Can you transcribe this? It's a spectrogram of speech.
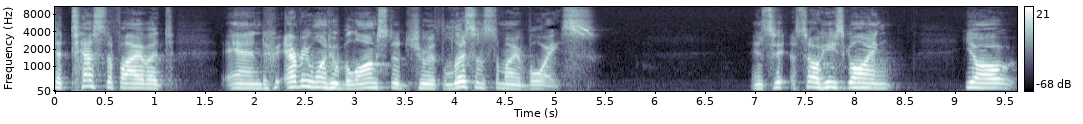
to testify of it and everyone who belongs to the truth listens to my voice. And so he's going, you know,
